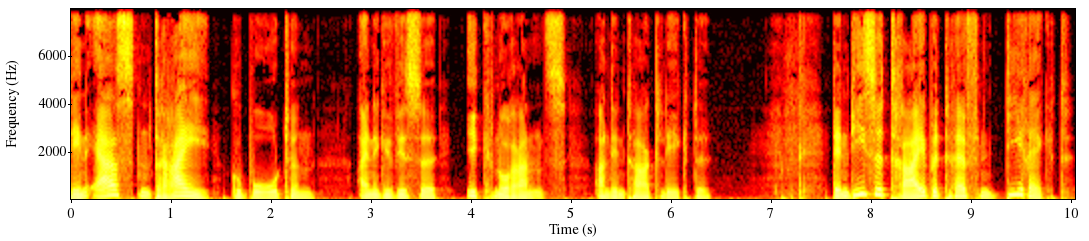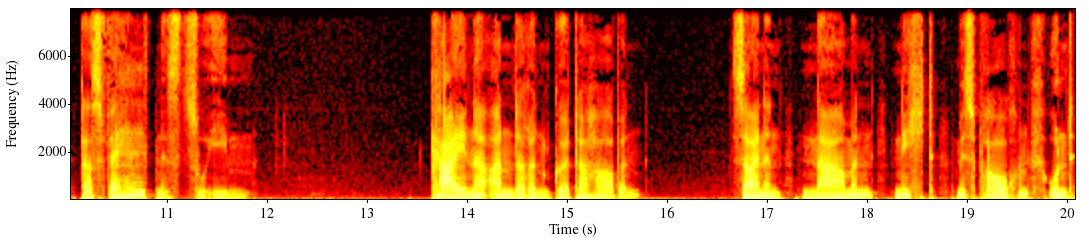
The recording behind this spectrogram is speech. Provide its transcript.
den ersten drei Geboten eine gewisse Ignoranz an den Tag legte, denn diese drei betreffen direkt das Verhältnis zu ihm. keine anderen Götter haben, seinen Namen nicht missbrauchen und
